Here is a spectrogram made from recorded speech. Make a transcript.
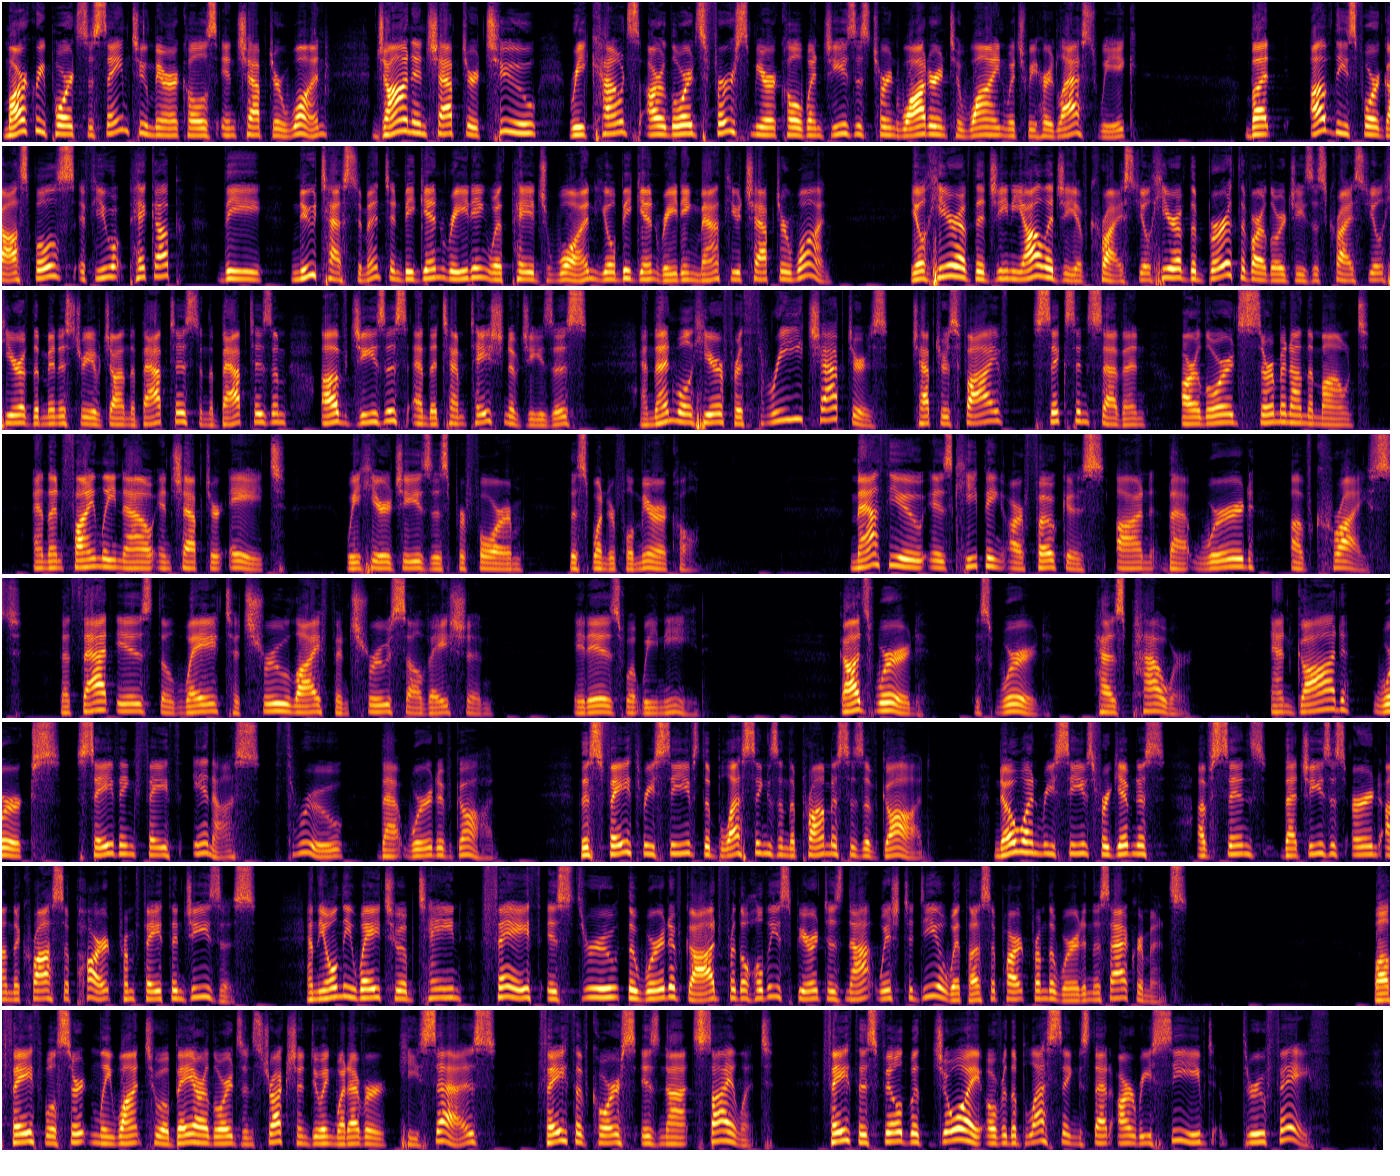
Mark reports the same two miracles in chapter 1. John in chapter 2 recounts our Lord's first miracle when Jesus turned water into wine, which we heard last week. But of these four Gospels, if you pick up the New Testament and begin reading with page one, you'll begin reading Matthew chapter 1. You'll hear of the genealogy of Christ. You'll hear of the birth of our Lord Jesus Christ. You'll hear of the ministry of John the Baptist and the baptism of Jesus and the temptation of Jesus. And then we'll hear for three chapters, chapters 5, 6, and 7, our Lord's Sermon on the Mount. And then finally, now in chapter 8, we hear Jesus perform this wonderful miracle. Matthew is keeping our focus on that word of Christ, that that is the way to true life and true salvation. It is what we need. God's word, this word, has power, and God works saving faith in us through that word of God. This faith receives the blessings and the promises of God. No one receives forgiveness of sins that Jesus earned on the cross apart from faith in Jesus. And the only way to obtain faith is through the Word of God, for the Holy Spirit does not wish to deal with us apart from the Word and the sacraments. While faith will certainly want to obey our Lord's instruction, doing whatever He says, faith, of course, is not silent. Faith is filled with joy over the blessings that are received through faith.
